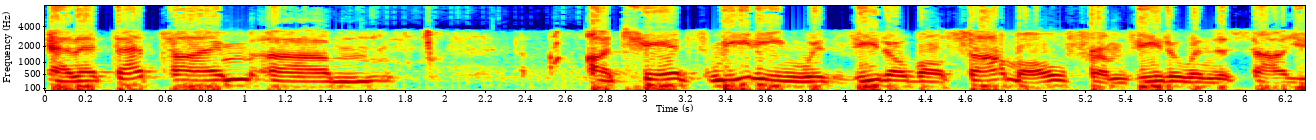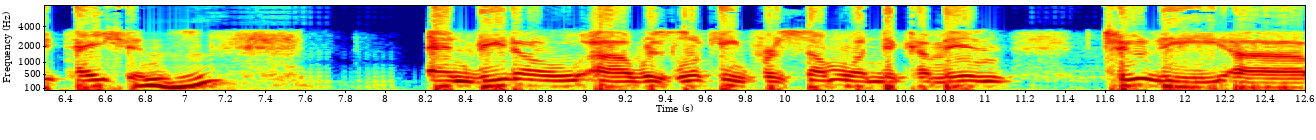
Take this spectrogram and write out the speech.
And at that time, um, a chance meeting with Vito Balsamo from Vito and the Salutations, and Vito uh, was looking for someone to come in to the uh,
